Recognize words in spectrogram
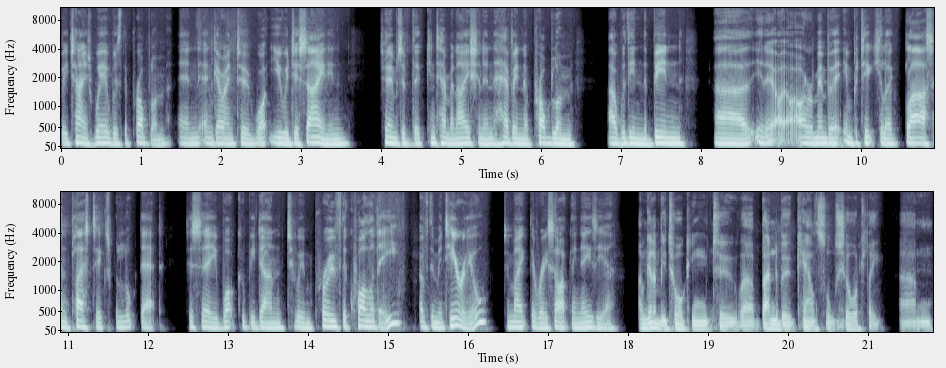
be changed, where was the problem, and and go into what you were just saying in terms of the contamination and having a problem uh, within the bin. Uh, you know, I, I remember in particular glass and plastics were looked at to see what could be done to improve the quality of the material to make the recycling easier. I'm going to be talking to uh, Bundaberg Council shortly um,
